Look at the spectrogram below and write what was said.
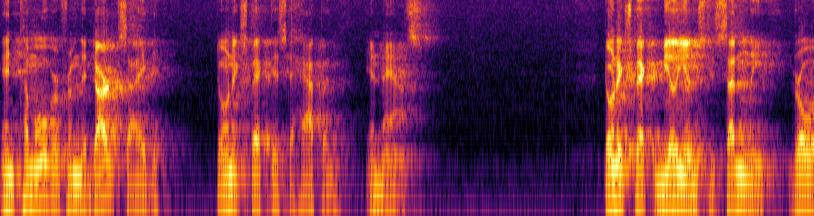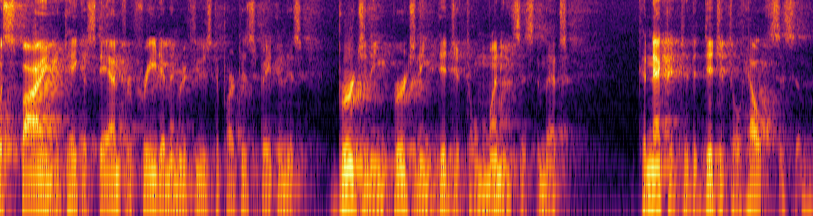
and come over from the dark side, don't expect this to happen in mass. Don't expect millions to suddenly grow a spine to take a stand for freedom and refuse to participate in this burgeoning, burgeoning digital money system that's connected to the digital health system.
